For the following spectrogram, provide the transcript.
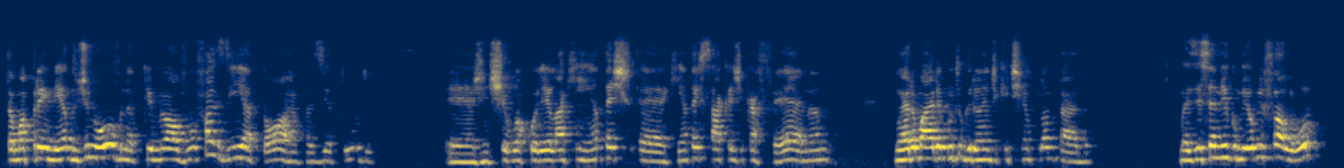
estamos aprendendo de novo, né? Porque meu avô fazia a torra, fazia tudo. É, a gente chegou a colher lá 500, é, 500 sacas de café. Não, né? não era uma área muito grande que tinha plantado. Mas esse amigo meu me falou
